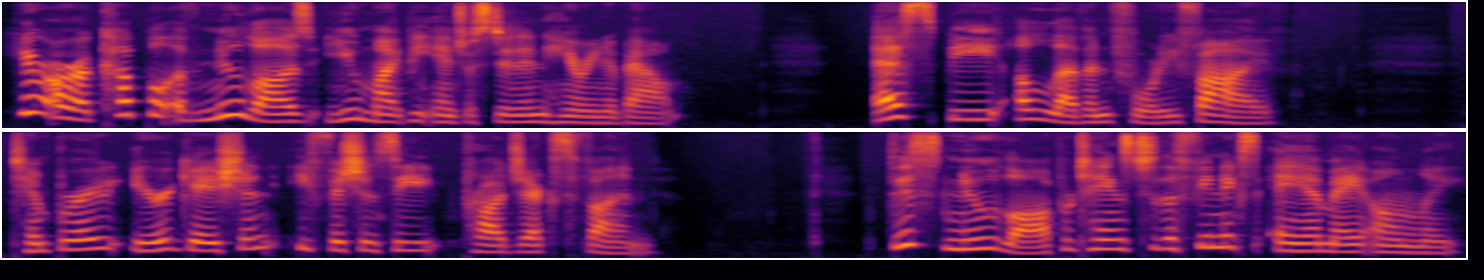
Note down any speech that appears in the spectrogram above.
here are a couple of new laws you might be interested in hearing about. SB 1145 Temporary Irrigation Efficiency Projects Fund. This new law pertains to the Phoenix AMA only.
